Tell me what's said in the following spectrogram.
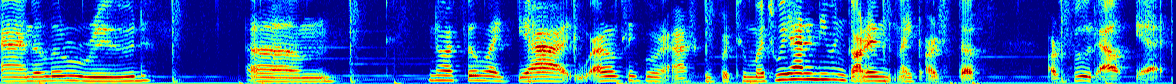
and a little rude. Um, you know, I feel like, yeah, I don't think we were asking for too much. We hadn't even gotten like our stuff, our food out yet,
